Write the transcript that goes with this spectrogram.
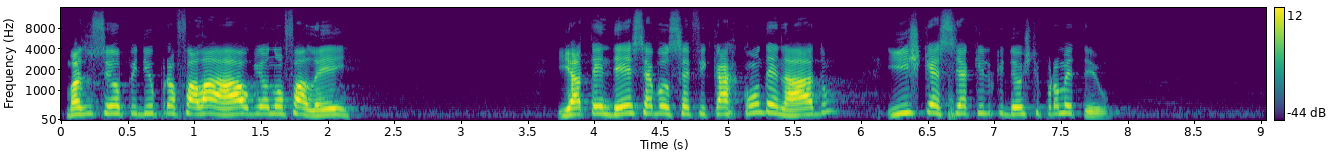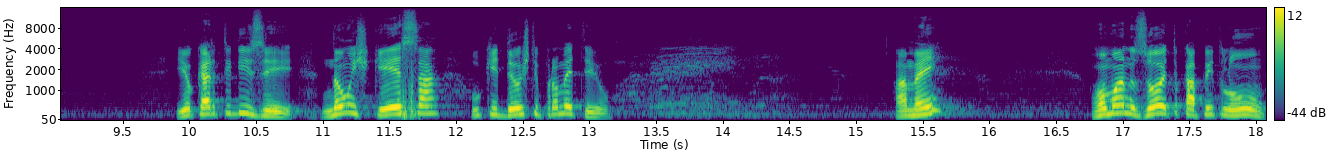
Mas o Senhor pediu para eu falar algo e eu não falei. E a tendência é você ficar condenado e esquecer aquilo que Deus te prometeu. E eu quero te dizer: não esqueça o que Deus te prometeu. Amém? Romanos 8, capítulo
